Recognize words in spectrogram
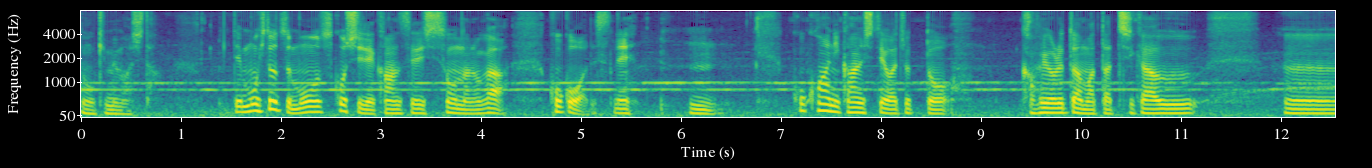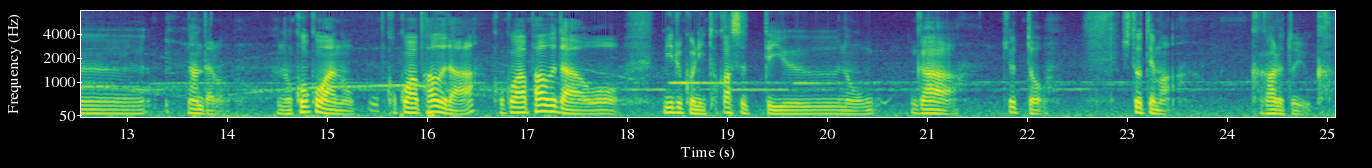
のを決めました。でもう一つもう少しで完成しそうなのがココアですね。うん。ココアに関してはちょっとカフェオレとはまた違ううーんなんだろう。あのココアのココアパウダー？ココアパウダーをミルクに溶かすっていうのがちょっとひと手間かかるというか。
